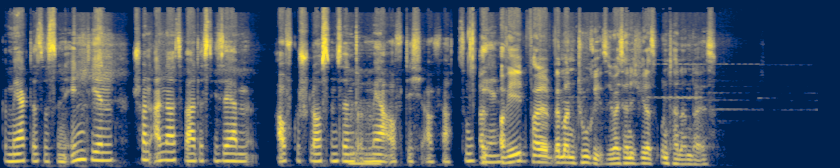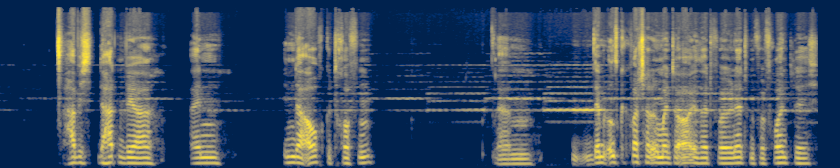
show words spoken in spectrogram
gemerkt, dass es in Indien schon anders war, dass die sehr aufgeschlossen sind und Mhm. mehr auf dich einfach Also zugehen. auf jeden Fall, wenn man Touri ist. Ich weiß ja nicht, wie das untereinander ist. Habe ich, da hatten wir einen Inder auch getroffen, ähm, der mit uns gequatscht hat und meinte, ah, ihr seid voll nett und voll freundlich.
